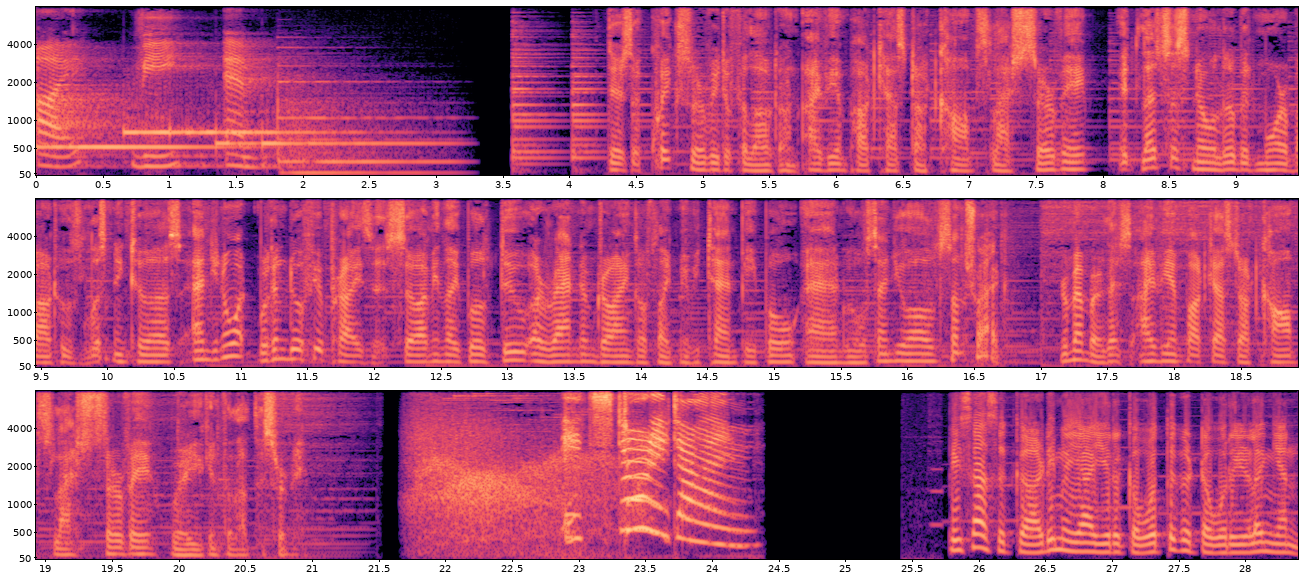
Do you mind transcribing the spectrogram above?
I V M. There's a quick survey to fill out on ivmpodcast.com slash survey. It lets us know a little bit more about who's listening to us. And you know what? We're going to do a few prizes. So, I mean, like, we'll do a random drawing of like maybe 10 people and we'll send you all some swag. Remember, that's ivmpodcast.com slash survey where you can fill out the survey. It's story time. பிசாசுக்கு அடிமையா இருக்க ஒத்துக்கிட்ட ஒரு இளைஞன்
